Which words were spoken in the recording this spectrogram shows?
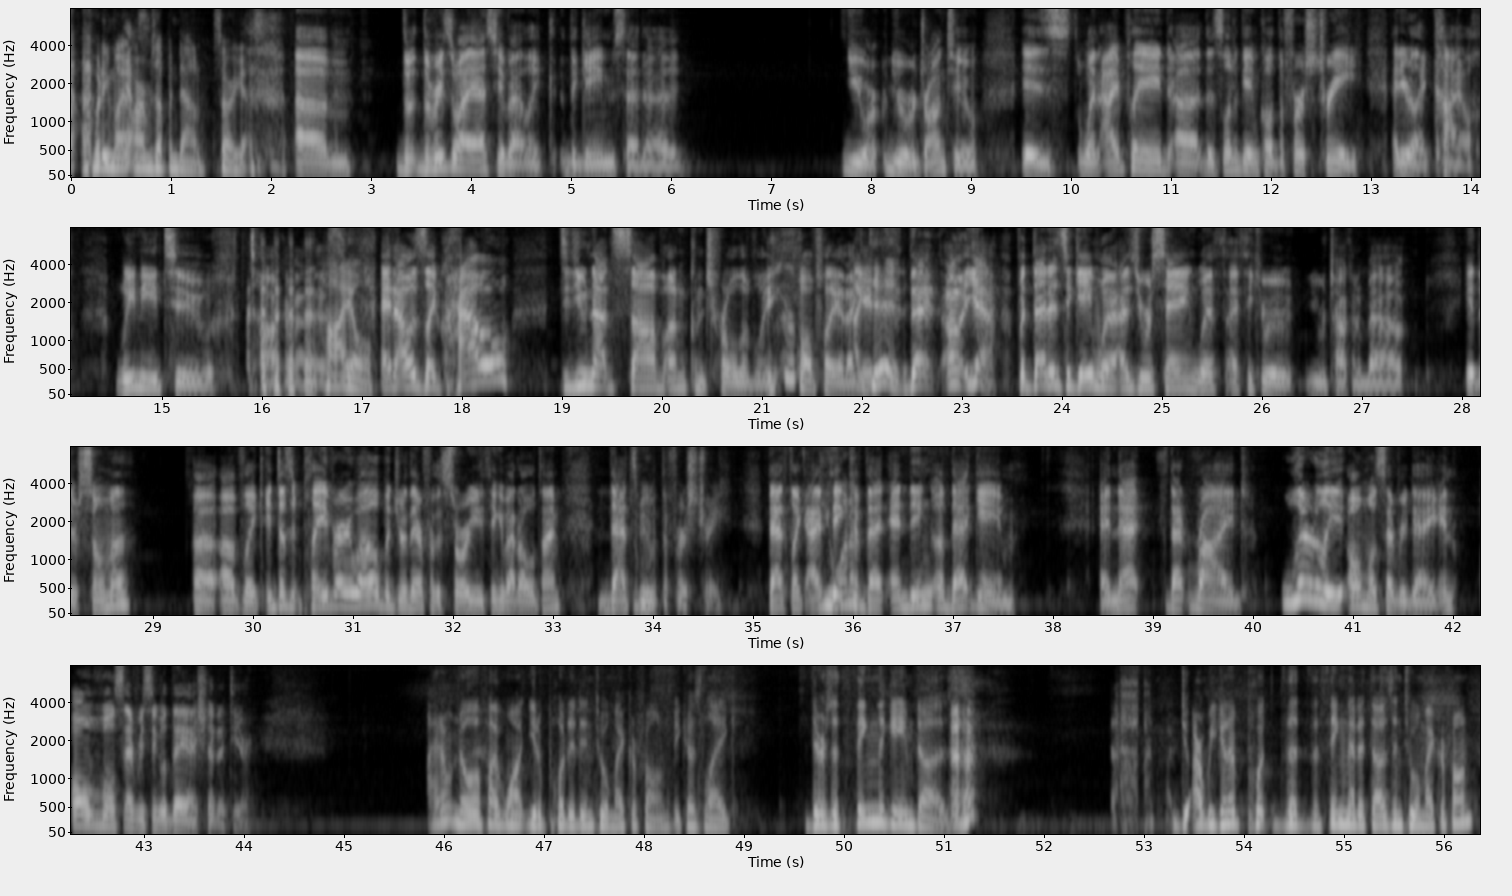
I'm putting my Yes. arms up and down. Sorry, guys. um the the reason why I asked you about like the games that uh you were you were drawn to is when I played uh this little game called The First Tree and you're like, Kyle, we need to talk about this. Kyle. And I was like, how did you not sob uncontrollably while playing that I game? did. That oh yeah, but that is a game where, as you were saying, with I think you were you were talking about either Soma, uh, of like it doesn't play very well, but you're there for the story. and You think about it all the time. That's me with the first tree. That's like I. You think wanna- of that ending of that game, and that that ride literally almost every day, and almost every single day I shed a tear. I don't know if I want you to put it into a microphone because, like, there's a thing the game does. Uh huh. Do, are we gonna put the the thing that it does into a microphone?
